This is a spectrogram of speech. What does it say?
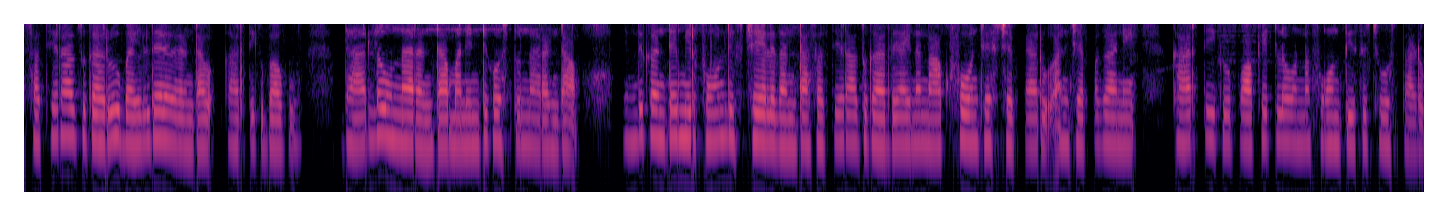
సత్యరాజు గారు బయలుదేరారంట కార్తీక్ బాబు. దారిలో ఉన్నారంట మన ఇంటికి వస్తున్నారంట. ఎందుకంటే మీరు ఫోన్ లిఫ్ట్ చేయలేదంట సత్యరాజు గారిది. ఆయన నాకు ఫోన్ చేసి చెప్పారు అని చెప్పగానే కార్తీక్ పాకెట్లో ఉన్న ఫోన్ తీసి చూస్తాడు.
